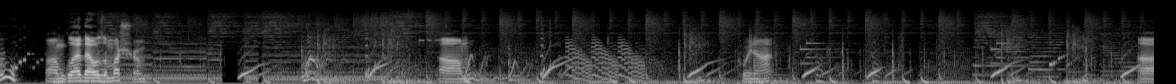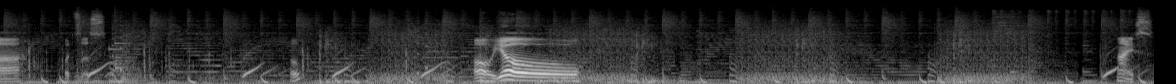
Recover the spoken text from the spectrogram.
Ooh, I'm glad that was a mushroom. Um. Can we not? Uh, what's this? Oh. Oh, yo! Nice.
